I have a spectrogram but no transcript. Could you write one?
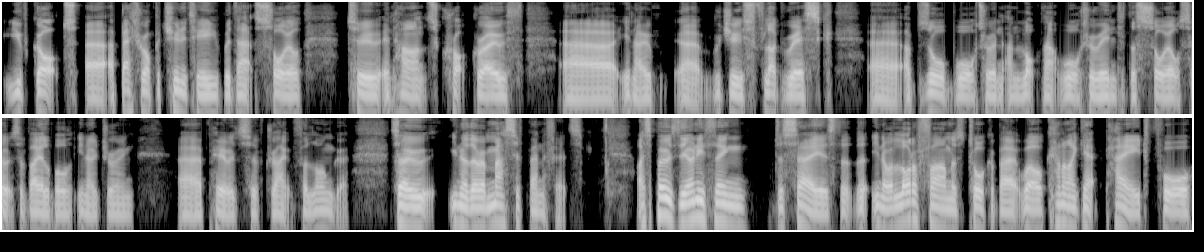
you've got uh, a better opportunity with that soil to enhance crop growth, uh, you know, uh, reduce flood risk, uh, absorb water and, and, lock that water into the soil so it's available, you know, during uh, periods of drought for longer. So, you know, there are massive benefits. I suppose the only thing to say is that, that, you know, a lot of farmers talk about, well, can I get paid for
